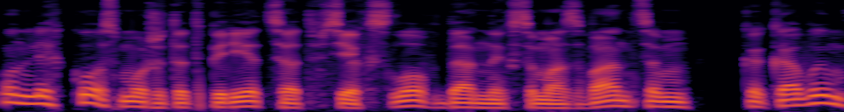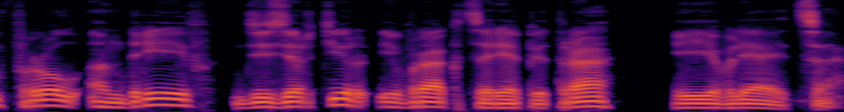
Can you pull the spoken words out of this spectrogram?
Он легко сможет отпереться от всех слов, данных самозванцем, каковым Фрол Андреев, дезертир и враг царя Петра, и является.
